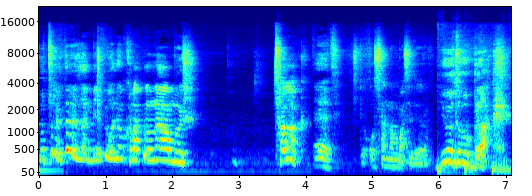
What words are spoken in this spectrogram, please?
Bu trafikte özenmeyip onun kulaklığını almış. Çalak. Evet. İşte o senden bahsediyorum. YouTube'u bırak.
